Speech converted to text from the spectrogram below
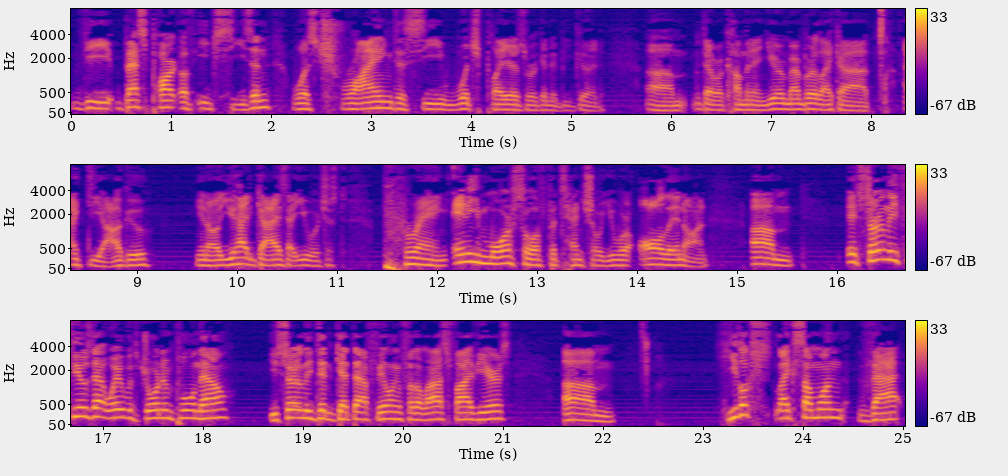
the best part of each season was trying to see which players were going to be good um, that were coming in. You remember like uh, like Diagu, you know, you had guys that you were just praying any morsel of potential you were all in on. Um, it certainly feels that way with Jordan Poole now. You certainly didn't get that feeling for the last five years. Um, he looks like someone that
